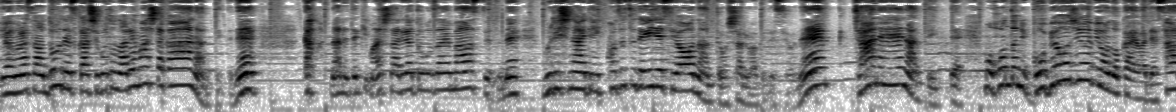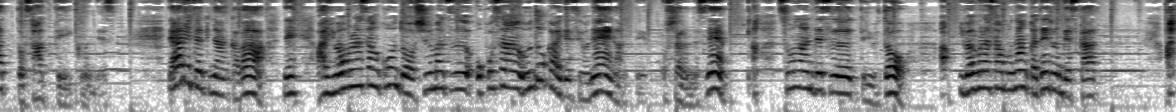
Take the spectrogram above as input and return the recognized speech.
岩村さんどうですか？仕事慣れましたか？なんて言ってね。あ慣れてきました。ありがとうございますって言ってね。無理しないで1個ずつでいいですよ。なんておっしゃるわけですよね。じゃあね。なんて言って。もう本当に5秒10秒の会話でさっと去っていくんです。である時なんかは、ね、あ、岩村さん今度週末お子さん運動会ですよねなんておっしゃるんですね。あ、そうなんですって言うと、あ、岩村さんもなんか出るんですかあ、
